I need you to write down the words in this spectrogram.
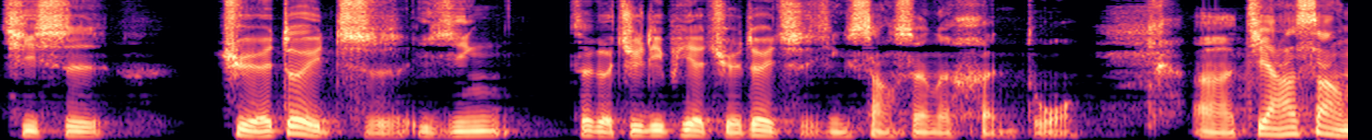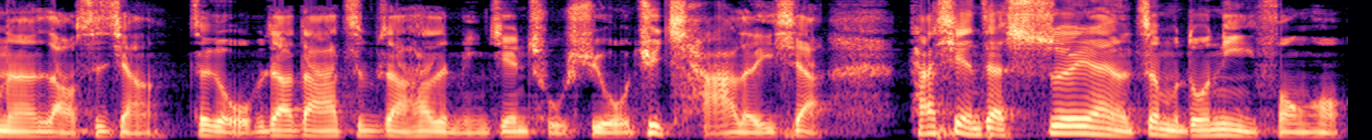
其实绝对值已经。这个 GDP 的绝对值已经上升了很多，呃，加上呢，老实讲，这个我不知道大家知不知道它的民间储蓄，我去查了一下，它现在虽然有这么多逆风哦，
